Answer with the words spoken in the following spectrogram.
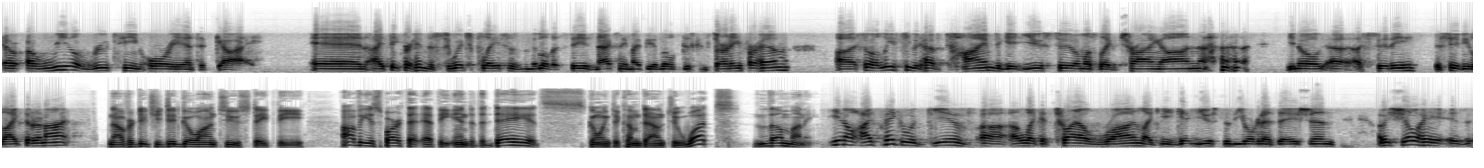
a, a real routine-oriented guy, and I think for him to switch places in the middle of the season actually might be a little disconcerting for him. Uh, so at least he would have time to get used to, almost like trying on, you know, a, a city to see if he liked it or not. Now, Verducci did go on to state the obvious part that at the end of the day, it's going to come down to what? The money. You know, I think it would give uh, a, like a trial run, like you get used to the organization. I mean, Shohei is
